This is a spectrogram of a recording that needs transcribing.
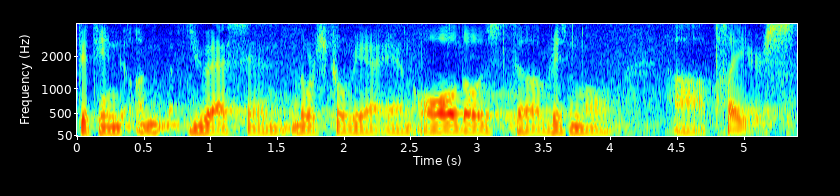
between um, U.S. and North Korea and all those the regional uh, players.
